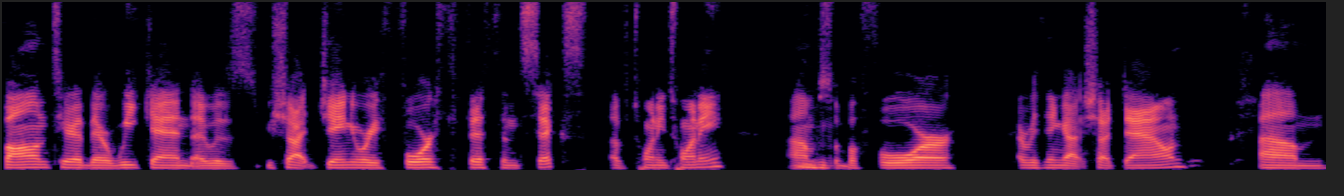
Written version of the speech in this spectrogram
volunteered their weekend. I was we shot january 4th 5th and 6th of 2020 um, mm-hmm. so before everything got shut down. Um,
